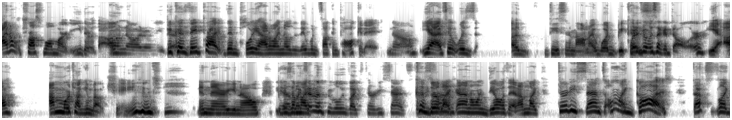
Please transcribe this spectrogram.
I don't trust Walmart either, though, Oh no, I don't either. because they'd probably the employee. How do I know that they wouldn't fucking pocket it? no. Yeah, if it was a decent amount, I would. Because But if it was like a dollar, yeah, I'm more talking about change in there, you know, yeah, because I'm like, like, people leave like thirty cents. because they're like, cents? Eh, I don't want to deal with it. I'm like, thirty cents. Oh my gosh, that's like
